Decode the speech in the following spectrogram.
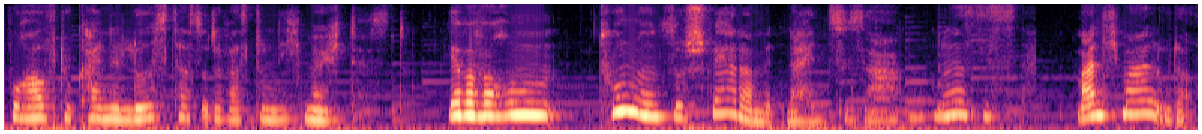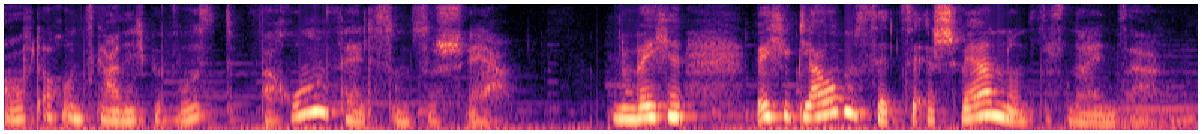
worauf du keine Lust hast oder was du nicht möchtest. Ja, aber warum tun wir uns so schwer damit, Nein zu sagen? Ne? Es ist manchmal oder oft auch uns gar nicht bewusst, warum fällt es uns so schwer. Welche, welche Glaubenssätze erschweren uns das Nein sagen?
